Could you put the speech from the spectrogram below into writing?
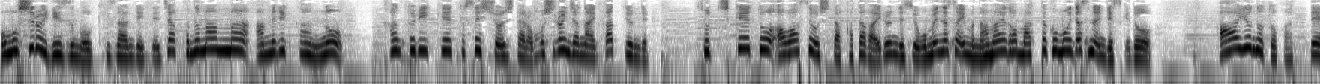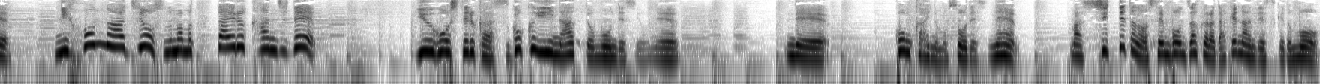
面白いリズムを刻んでいて、じゃあこのまんまアメリカンのカントリー系とセッションしたら面白いんじゃないかっていうんで、そっち系と合わせをした方がいるんですよ。ごめんなさい、今名前が全く思い出せないんですけど、ああいうのとかって、日本の味をそのまま伝える感じで、融合してるからすごくいいなって思うんですよね。で、今回のもそうですね。まあ、知ってたのは千本桜だけなんですけども、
